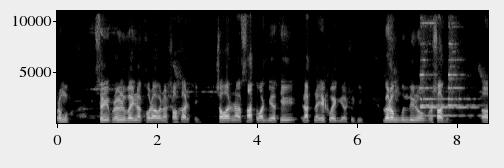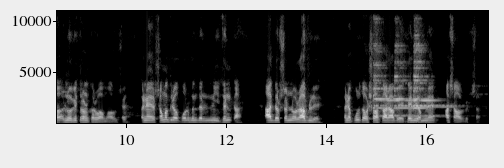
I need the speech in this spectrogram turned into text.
પ્રમુખ શ્રી પ્રવીણભાઈના ખોરાવાના સહકારથી સવારના સાત વાગ્યાથી રાતના એક વાગ્યા સુધી ગરમ બુંદીનો પ્રસાદનું વિતરણ કરવામાં આવશે. અને સમગ્ર પોરબંદરની જનતા આ દર્શનનો લાભ લે અને પૂરતો સહકાર આપે તેવી અમને આશા અપેક્ષા છે.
